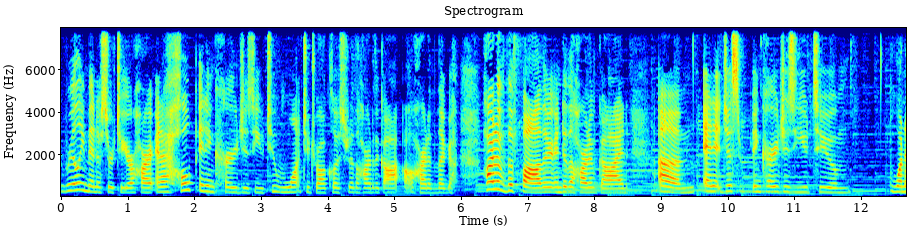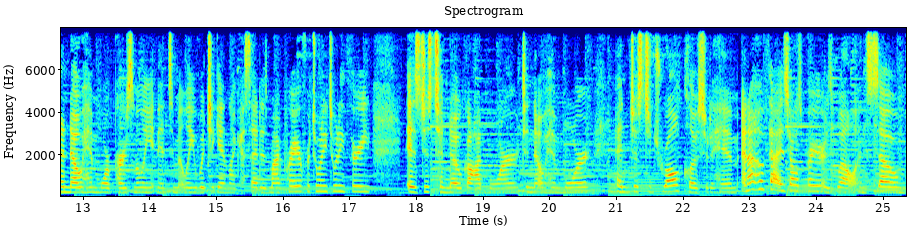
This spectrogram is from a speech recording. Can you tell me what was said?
really ministered to your heart and I hope it encourages you to want to draw closer to the heart of the God, uh, heart of the heart of the Father and to the heart of God. Um, and it just encourages you to want to know him more personally and intimately, which again, like I said, is my prayer for 2023 is just to know God more, to know him more and just to draw closer to him. And I hope that is y'all's prayer as well. And so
